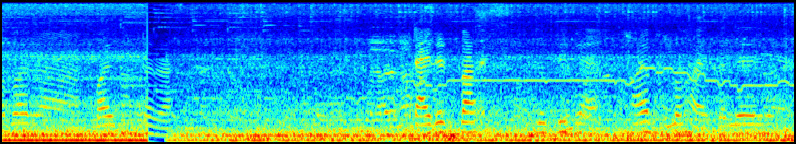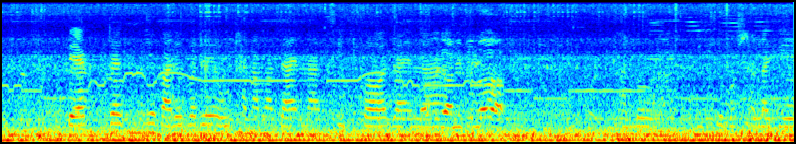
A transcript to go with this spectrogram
আবার আহ, কয় ঘণ্টার রাস্তা। ডাইরেক্ট বাস যদি হয় ভালো হয়। তাহলে ব্যাগ ট্যাগ নিয়ে বারে বারে ওঠানামা যায় না সিট পাওয়া যায় না। লাগে।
